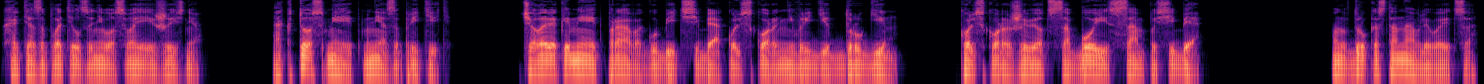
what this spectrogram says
хотя заплатил за него своей жизнью. А кто смеет мне запретить? Человек имеет право губить себя, коль скоро не вредит другим, коль скоро живет собой и сам по себе. Он вдруг останавливается,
